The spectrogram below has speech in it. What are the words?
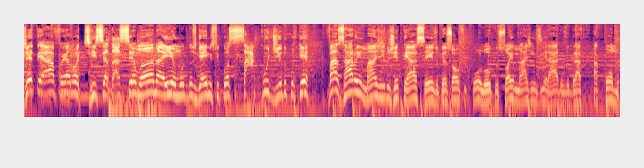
GTA foi a notícia da semana aí. O mundo dos games ficou sacudido porque vazaram imagens do GTA 6. O pessoal ficou louco, só imagens iradas. O gráfico tá como?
